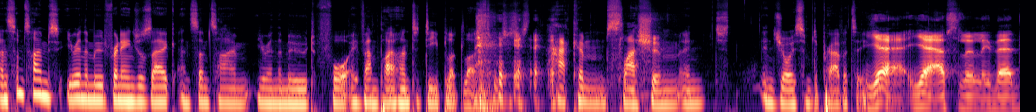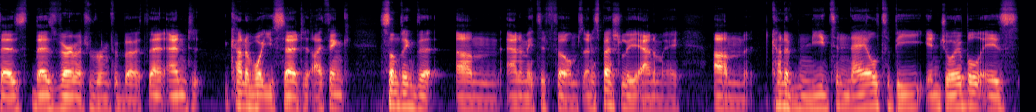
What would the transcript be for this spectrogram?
And sometimes you're in the mood for an angel's egg, and sometimes you're in the mood for a vampire hunter D bloodlust, which is just hack 'em, slash 'em, and just enjoy some depravity. Yeah, yeah, absolutely. There, there's there's very much room for both, and, and kind of what you said. I think something that um, animated films and especially anime um, kind of need to nail to be enjoyable is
